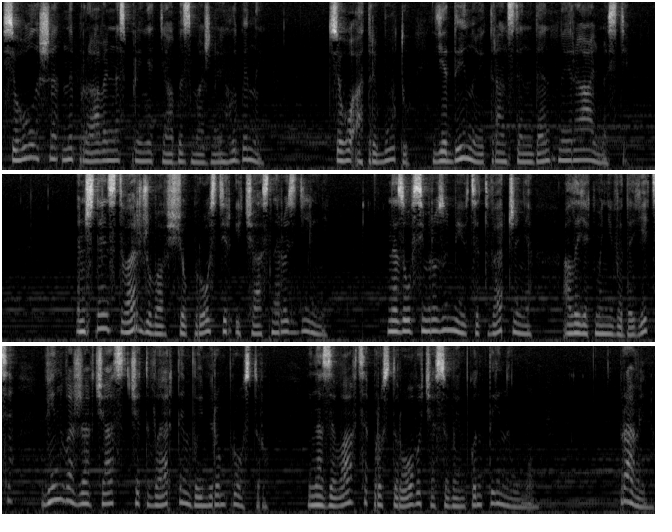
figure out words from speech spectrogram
всього лише неправильне сприйняття безмежної глибини, цього атрибуту єдиної трансцендентної реальності. Ейнштейн стверджував, що простір і час нероздільні. Не зовсім розумію це твердження, але, як мені видається, він вважав час четвертим виміром простору і називав це просторово-часовим континуумом. Правильно,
